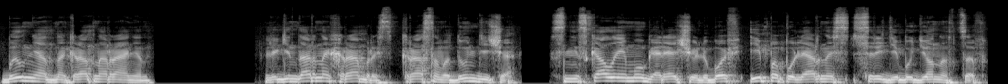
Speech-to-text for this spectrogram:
был неоднократно ранен. Легендарная храбрость Красного Дундича снискала ему горячую любовь и популярность среди буденовцев.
